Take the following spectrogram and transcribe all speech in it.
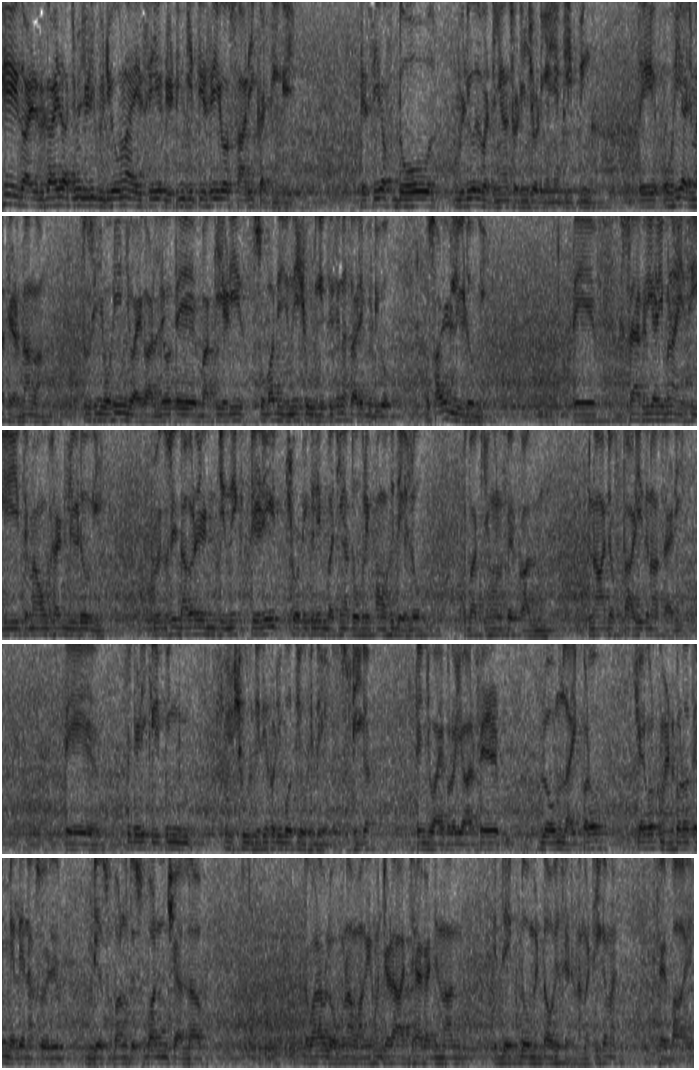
ਹੇ guys guys ਅੱਜ ਮੈਂ ਜਿਹੜੀ ਵੀਡੀਓ ਬਣਾਈ ਸੀ ਐਡੀਟਿੰਗ ਕੀਤੀ ਸੀ, ਉਹ ਸਾਰੀ ਕੱਟੀ ਗਈ। ਤੇ ਸਿਰਫ ਦੋ ਵੀਡੀਓਜ਼ ਬਟੀਆਂ ਛੋਟੀਆਂ ਛੋਟੀਆਂ ਜਿਹੀਆਂ ਕਲਿੱਪਿੰਗ ਤੇ ਉਹੀ ਅੱਜ ਮੈਂ ਛੇੜ ਦਾਂਗਾ। ਤੁਸੀਂ ਉਹੀ ਇੰਜੋਏ ਕਰ ਲਿਓ ਤੇ ਬਾਕੀ ਜਿਹੜੀ ਸਵੇਰ ਦੀ ਜਿੰਨੀ ਸ਼ੂਟ ਕੀਤੀ ਸੀ ਨਾ ਸਾਰੀ ਵੀਡੀਓ ਉਹ ਸਾਰੀ ਡਿਲੀਟ ਹੋ ਗਈ। ਤੇ ਸਾਈਕਲ ਵਾਲੀ ਬਣਾਈ ਸੀ ਤੇ ਮੈਂ ਉਹ ਸਾਰੀ ਡਿਲੀਟ ਹੋ ਗਈ। ਫਿਰ ਤੁਸੀਂ ਦਗੜ ਜਿੰਨੀ ਜਿਹੜੀ ਛੋਟੀ ਕਲਿੱਪ ਬਚੀਆਂ, ਦੋ ਕਲਿੱਪਾਂ ਉਹੀ ਦੇਖ ਲਓ। ਤੇ ਬਾਕੀ ਹੁਣ ਫਿਰ ਕੱਲ ਨੂੰ। ਨਾ ਜਫਤਾਰੀ ਤੇ ਨਾ ਸੈਰੀ। ਤੇ ਫਿਰ ਜਿਹੜੀ ਕਲਿੱਪਿੰਗ ਸ਼ੂਟ ਕੀਤੀ ਥੋੜੀ ਬਹੁਤੀ ਉਹੀ ਦੇਖ ਲਓ ਤੁਸੀਂ, ਠੀਕ ਆ? ਤੇ ਇੰਜੋਏ ਕਰੋ ਯਾਰ, ਫਿਰ ਵਲੌਗ ਨੂੰ ਲਾਈਕ ਕਰੋ ਸ਼ੇਅਰ ਕਰੋ ਕਮੈਂਟ ਕਰੋ ਤੇ ਮਿਲਦੇ ਨੈਕਸਟ ਵੀਡੀਓ ਸਵੇਰ ਨੂੰ ਤੇ ਸਵੇਰ ਨੂੰ ਇਨਸ਼ਾਅੱਲਾ ਦੁਬਾਰਾ ਵਲੌਗ ਬਣਾਵਾਂਗੇ। ਹੁਣ ਜਿਹੜਾ ਅੱਜ ਹੈਗਾ ਜਿੰਨਾ, ਇੱਕ ਦੋ ਮਿੰਟ ਦਾ ਉਹੀ ਸਿੱਟ ਦਾਂਗਾ, ਠੀਕ ਹੈ ਮੈਂ? ਫਿਰ ਬਾਏ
